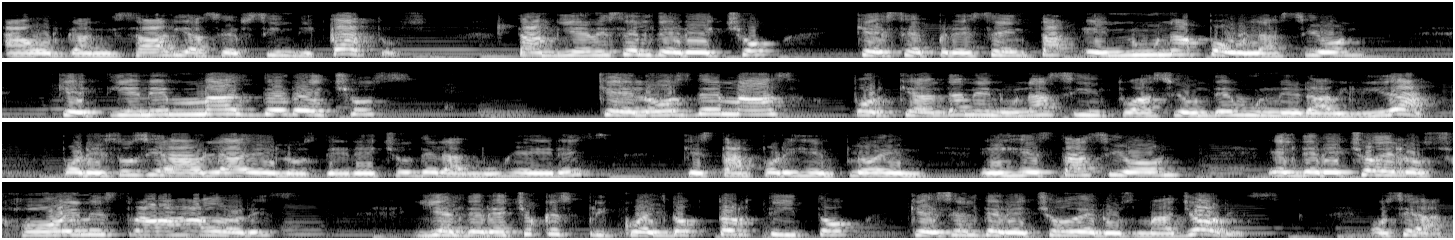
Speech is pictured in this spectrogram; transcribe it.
a organizar y hacer sindicatos. También es el derecho que se presenta en una población que tiene más derechos que los demás porque andan en una situación de vulnerabilidad. Por eso se habla de los derechos de las mujeres que están, por ejemplo, en, gestación, el derecho de los jóvenes trabajadores y el derecho que explicó el doctor Tito, que es el derecho de los mayores. O sea,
